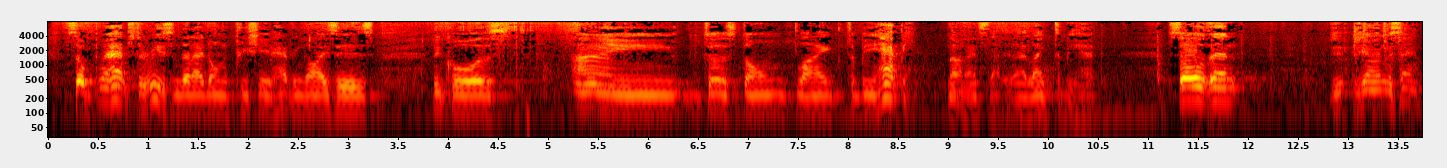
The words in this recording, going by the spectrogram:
So perhaps the reason that I don't appreciate having eyes is because I just don't like to be happy. No, that's not it. I like to be happy. So then, do you understand?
